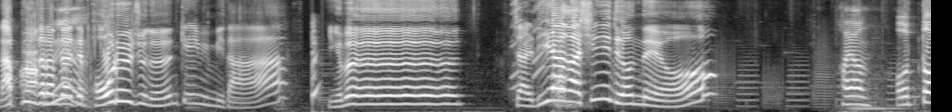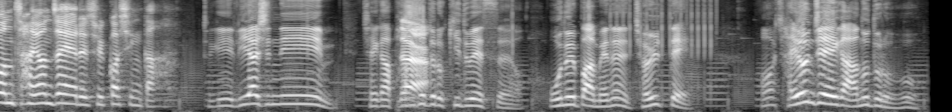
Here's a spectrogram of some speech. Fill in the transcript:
나쁜 사람들한테 음. 벌을 주는 게임입니다 잉여맨 자 리아가 신이 되었네요 과연 어떤 자연재해를 줄 것인가? 저기 리아씨님 제가 네. 밤새도록 기도했어요 오늘 밤에는 절대 어, 자연재해가 안 오도록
